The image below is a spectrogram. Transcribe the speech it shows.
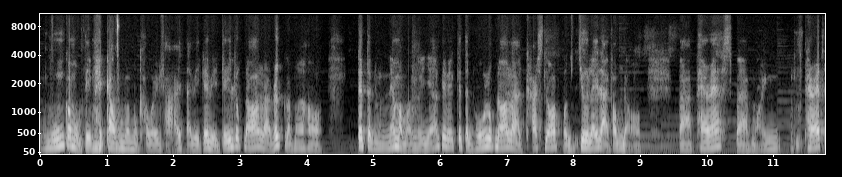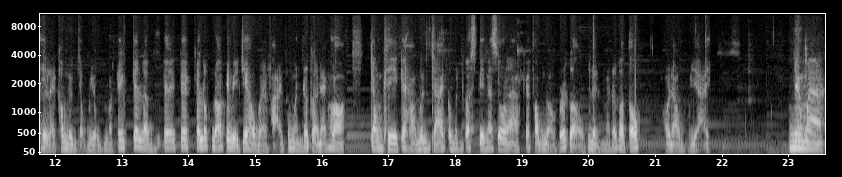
muốn có một tiền vệ công và một hậu vệ phải tại vì cái vị trí lúc đó là rất là mơ hồ cái tình nếu mà mọi người nhớ cái cái tình huống lúc đó là Karsdorp vẫn chưa lấy lại phong độ và Perez và mọi Perez thì lại không được trọng dụng và cái cái lần cái cái cái lúc đó cái vị trí hậu vệ phải của mình rất là đáng lo. Trong khi cái hậu bên trái của mình có Spinazzola cái phong độ rất là ổn định và rất là tốt hồi đầu mùa giải. Nhưng mà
